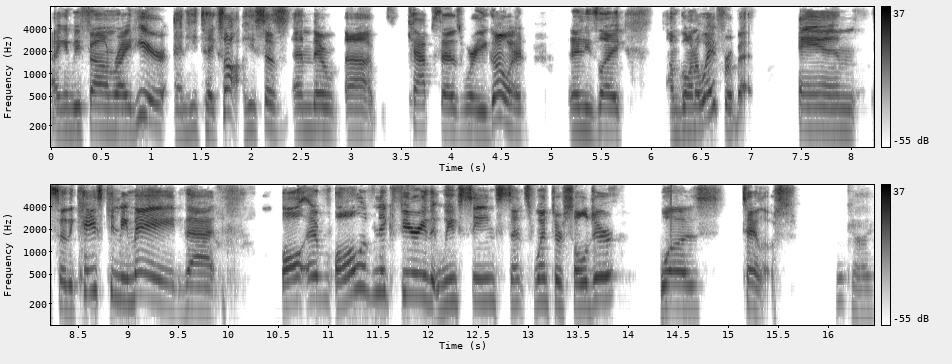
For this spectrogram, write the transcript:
I can be found right here. And he takes off. He says, and there, uh, Cap says, "Where are you going?" And he's like, "I'm going away for a bit." And so the case can be made that all all of Nick Fury that we've seen since Winter Soldier was Talos. Okay.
